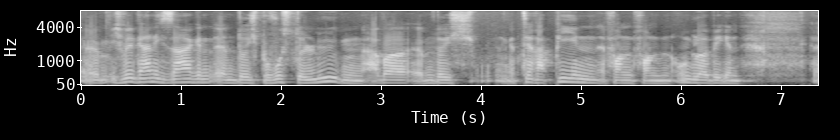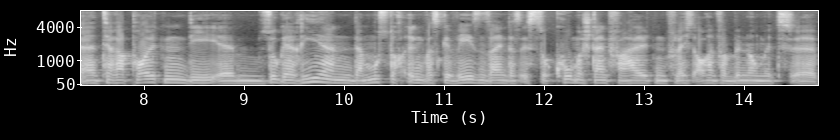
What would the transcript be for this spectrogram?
ähm, ich will gar nicht sagen ähm, durch bewusste Lügen, aber ähm, durch Therapien von, von Ungläubigen, äh, Therapeuten, die ähm, suggerieren, da muss doch irgendwas gewesen sein, das ist so komisch dein Verhalten, vielleicht auch in Verbindung mit äh,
